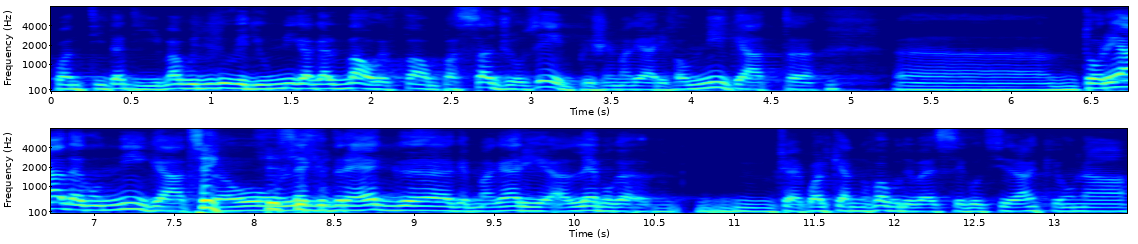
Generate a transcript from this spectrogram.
quantitativa, quindi tu vedi un Mika Calvao che fa un passaggio semplice, magari fa un Nicat uh, toreata con Nikat sì, o sì, un leg sì, drag che magari all'epoca, cioè qualche anno fa poteva essere considerata anche una,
